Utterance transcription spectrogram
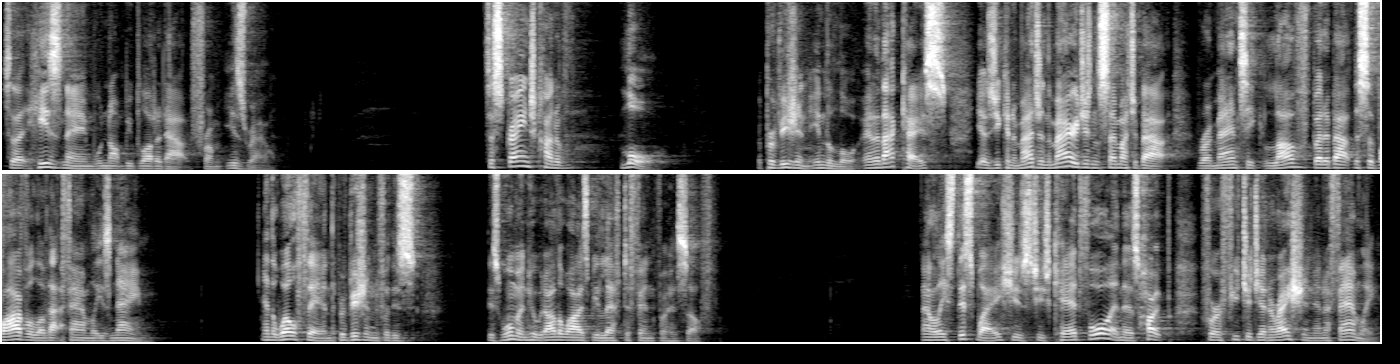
so that his name will not be blotted out from Israel. It's a strange kind of law, a provision in the law. And in that case, as you can imagine, the marriage isn't so much about romantic love, but about the survival of that family's name and the welfare and the provision for this, this woman who would otherwise be left to fend for herself. And at least this way, she's, she's cared for, and there's hope for a future generation and a family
